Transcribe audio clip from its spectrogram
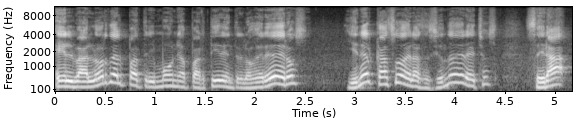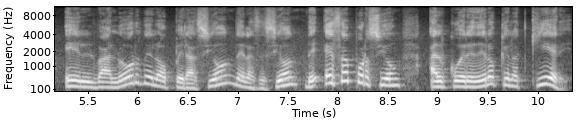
el valor del patrimonio a partir entre los herederos, y en el caso de la cesión de derechos, será el valor de la operación de la cesión de esa porción al coheredero que lo adquiere.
